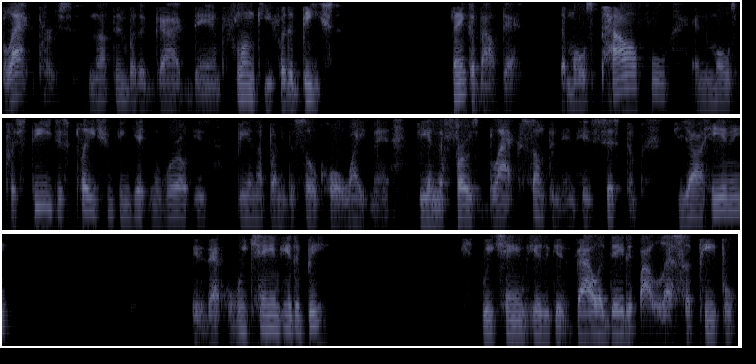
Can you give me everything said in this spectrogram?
black person, nothing but a goddamn flunky for the beast. Think about that. The most powerful and the most prestigious place you can get in the world is being up under the so-called white man, being the first black something in his system. Do y'all hear me? Is that what we came here to be? We came here to get validated by lesser people,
